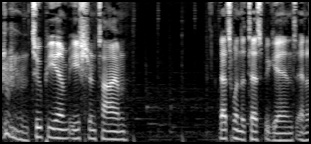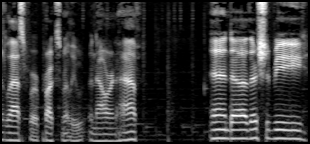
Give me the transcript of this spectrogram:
2 p.m. Eastern Time. That's when the test begins, and it lasts for approximately an hour and a half. And uh, there should be,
